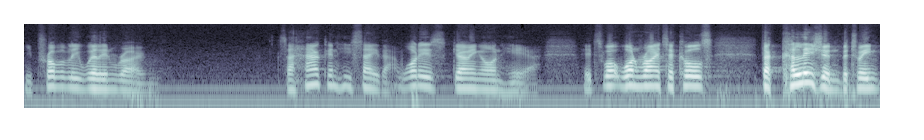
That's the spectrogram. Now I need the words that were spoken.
He probably will in Rome. So, how can he say that? What is going on here? It's what one writer calls the collision between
